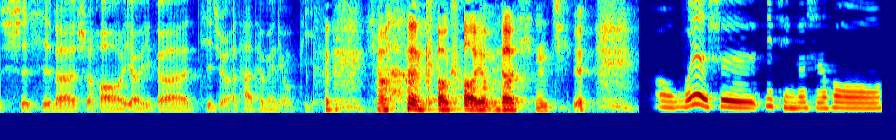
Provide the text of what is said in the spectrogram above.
实习的时候有一个记者，他特别牛逼，想问 Coco 有没有兴趣？哦，我也是疫情的时候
